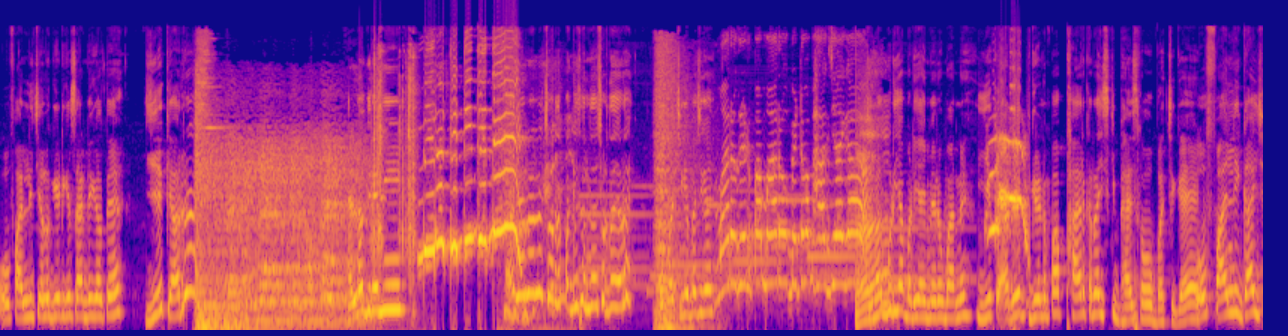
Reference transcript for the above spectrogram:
ओ फाइनली चलो गेट के साइड निकलते हैं। ये क्या रे हेलो ग्रेनी अरे अरे अरे छोड़ दे पगली समझा छोड़ दे यार ओ बच गए बच गए। बस बुढ़िया बढ़िया है मेरे ये तो अरे ग्रैंडपा फायर कर रहा है इसकी भैंस का वो बच गए। ओ फाइनली गाइज़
